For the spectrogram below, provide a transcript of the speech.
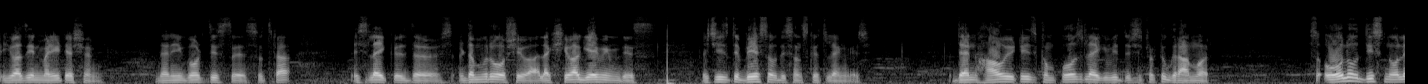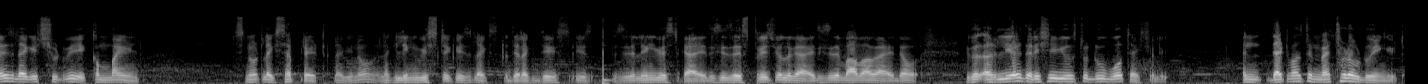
he was in meditation. Then he got this uh, sutra. It's like uh, the Damru Shiva, like Shiva gave him this, which is the base of the Sanskrit language. Then how it is composed, like with respect to grammar. So all of this knowledge, like it should be combined. It's not like separate, like you know, like linguistic is like they like this is this is a linguist guy, this is a spiritual guy, this is a Baba guy. No, because earlier the rishi used to do both actually, and that was the method of doing it.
